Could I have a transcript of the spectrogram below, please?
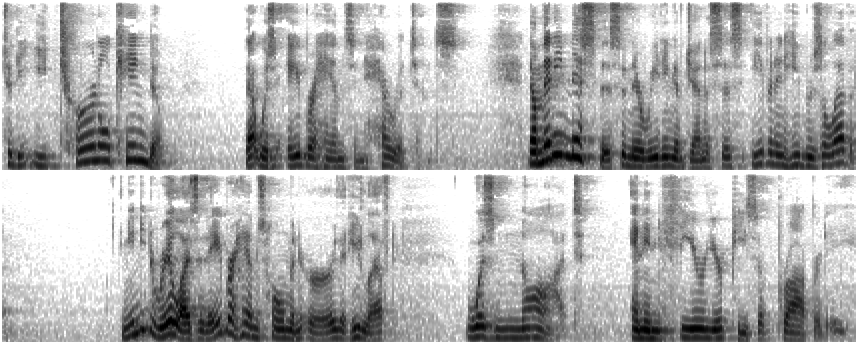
to the eternal kingdom that was Abraham's inheritance. Now, many miss this in their reading of Genesis, even in Hebrews 11. And you need to realize that Abraham's home in Ur that he left was not an inferior piece of property.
